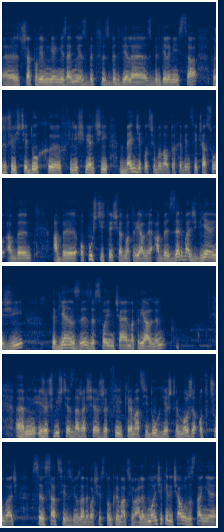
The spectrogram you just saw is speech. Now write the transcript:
e, że tak powiem, nie, nie zajmuje zbyt, zbyt, wiele, zbyt wiele miejsca, to rzeczywiście duch e, w chwili śmierci będzie potrzebował trochę więcej czasu, aby, aby opuścić ten świat materialny, aby zerwać więzi, te więzy ze swoim ciałem materialnym, I rzeczywiście zdarza się, że w chwili kremacji duch jeszcze może odczuwać sensacje związane właśnie z tą kremacją, ale w momencie, kiedy ciało zostanie,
